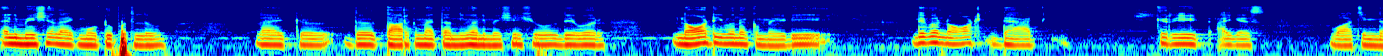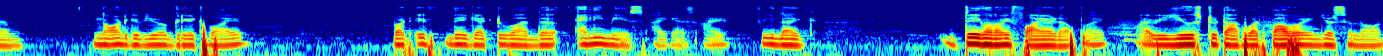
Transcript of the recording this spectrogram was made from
animation like motu patlu. Like uh, the Tarak Mehta new animation show they were not even a comedy. They were not that great i guess watching them. Not give you a great vibe. But if they get to the animes i guess i feel like they're gonna be fired up like we used to talk about power rangers a lot.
